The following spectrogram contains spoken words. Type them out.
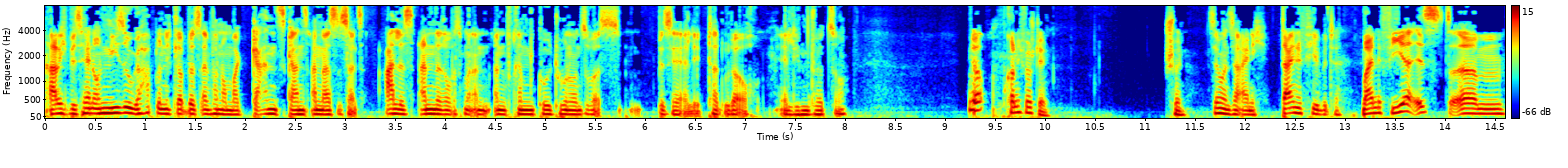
habe ich bisher noch nie so gehabt und ich glaube, das ist einfach nochmal ganz, ganz anders ist als alles andere, was man an, an fremden Kulturen und sowas bisher erlebt hat oder auch erleben wird. So. Ja, kann ich verstehen. Schön. Sind wir uns ja einig. Deine vier bitte. Meine vier ist, ähm,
